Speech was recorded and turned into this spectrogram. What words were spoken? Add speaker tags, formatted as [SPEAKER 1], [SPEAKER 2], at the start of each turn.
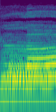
[SPEAKER 1] the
